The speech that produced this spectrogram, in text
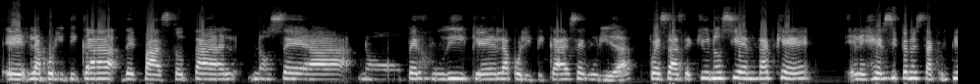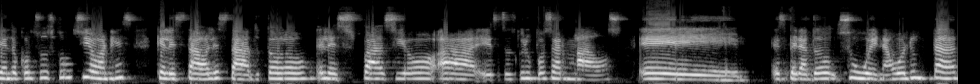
eh, la política de paz total no sea, no perjudique la política de seguridad, pues hace que uno sienta que el ejército no está cumpliendo con sus funciones, que el Estado le está dando todo el espacio a estos grupos armados, eh, esperando su buena voluntad,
